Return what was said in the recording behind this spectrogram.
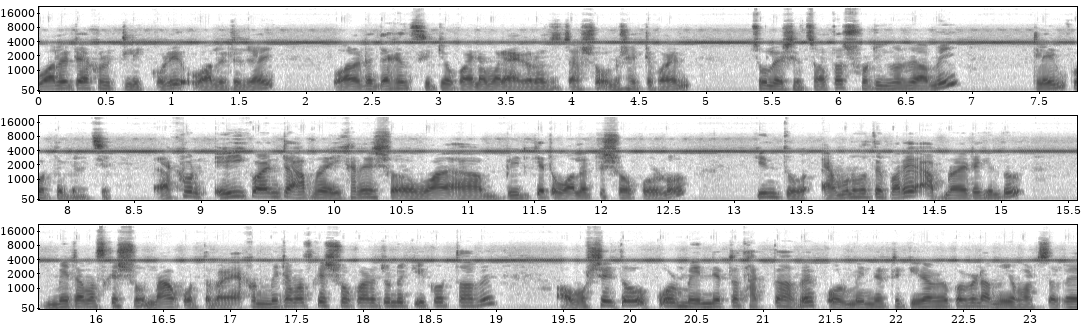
ওয়ালেটে এখন ক্লিক করি ওয়ালেটে যাই ওয়ালেটে দেখেন সিটিও কয়েন আমার এগারো হাজার চারশো উনষাটটা কয়েন চলে এসেছে। অর্থাৎ সঠিকভাবে আমি ক্লেম করতে পেরেছি। এখন এই কয়েনটা আপনার এখানে বিটগেট ওয়ালেটে শো করল, কিন্তু এমন হতে পারে আপনার এটা কিন্তু মেটামাস্কে শো নাও করতে পারে। এখন মেটামাস্কে শো করার জন্য কি করতে হবে? অবশ্যই তো কোর নেটটা থাকতে হবে। কোর নেটটা কীভাবে করবেন? আমি হোয়াটসঅ্যাপে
